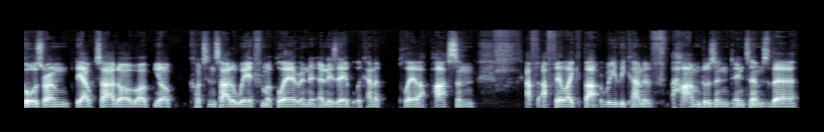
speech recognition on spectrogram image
goes around the outside or, or you know cuts inside away from a player and, and is able to kind of play that pass and I, I feel like that really kind of harmed us in, in terms of the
